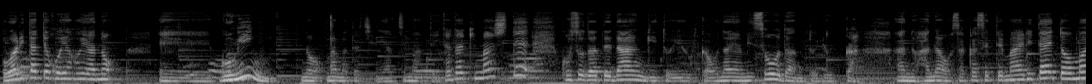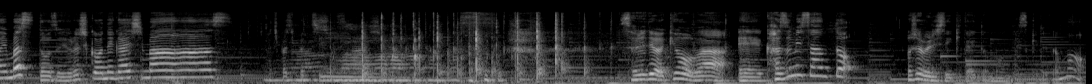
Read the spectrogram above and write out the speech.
終わりたてほやほやの、えー5人のママたちに集まっていただきまして子育て談義というかお悩み相談というかあの花を咲かせてまいりたいと思います。どうぞよろしくお願いします。パチパチパチ。それでは今日は、えー、かずみさんとおしゃべりしていきたいと思うんですけれども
